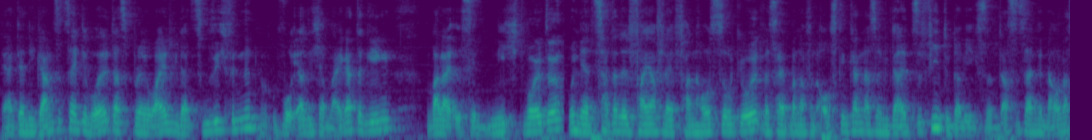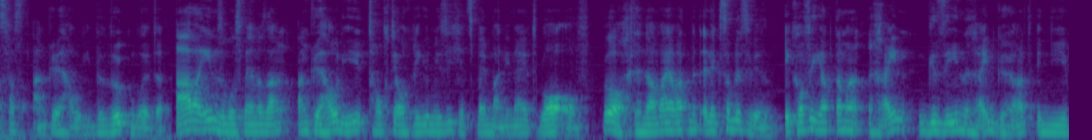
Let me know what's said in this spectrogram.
Er hat ja die ganze Zeit gewollt, dass Bray Wyatt wieder zu sich findet, wo er sich ja weigert dagegen weil er es eben nicht wollte. Und jetzt hat er das Firefly Funhouse zurückgeholt, weshalb man davon ausgehen kann, dass er wieder als The Fiend unterwegs ist. Und das ist ja genau das, was Uncle Howdy bewirken wollte. Aber ebenso muss man ja noch sagen, Uncle Howdy taucht ja auch regelmäßig jetzt bei Monday Night Raw auf. Ja, denn da war ja was mit Alexa Bliss gewesen. Ich hoffe, ihr habt da mal reingesehen, reingehört in die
